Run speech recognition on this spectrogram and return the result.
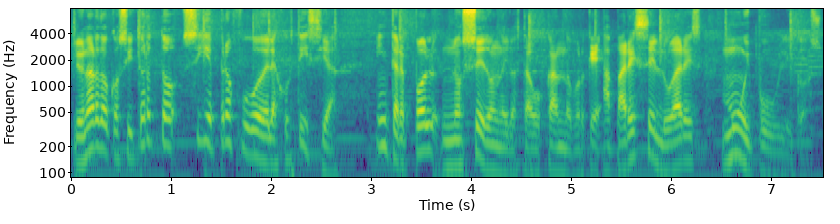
Leonardo Cositorto sigue prófugo de la justicia. Interpol no sé dónde lo está buscando porque aparece en lugares muy públicos.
